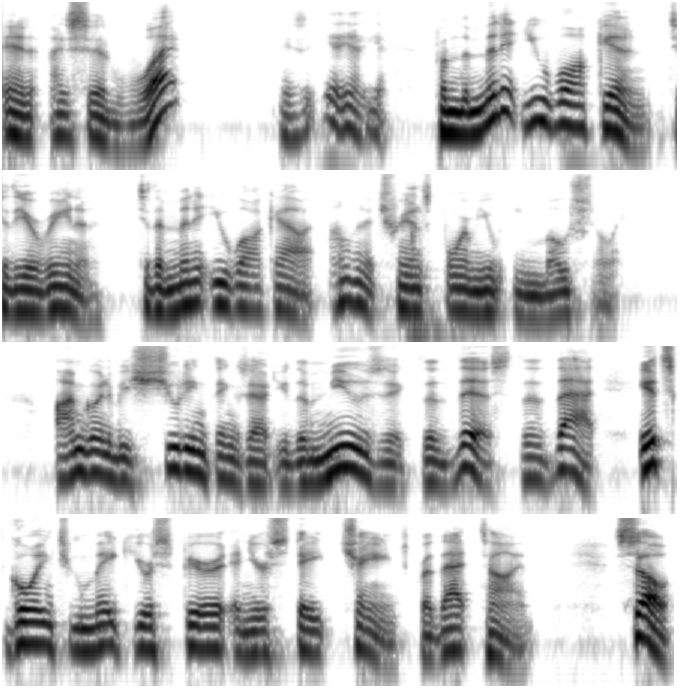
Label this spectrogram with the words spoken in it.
And I said, What? He said, Yeah, yeah, yeah. From the minute you walk in to the arena to the minute you walk out, I'm going to transform you emotionally. I'm going to be shooting things at you the music, the this, the that. It's going to make your spirit and your state change for that time. So,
